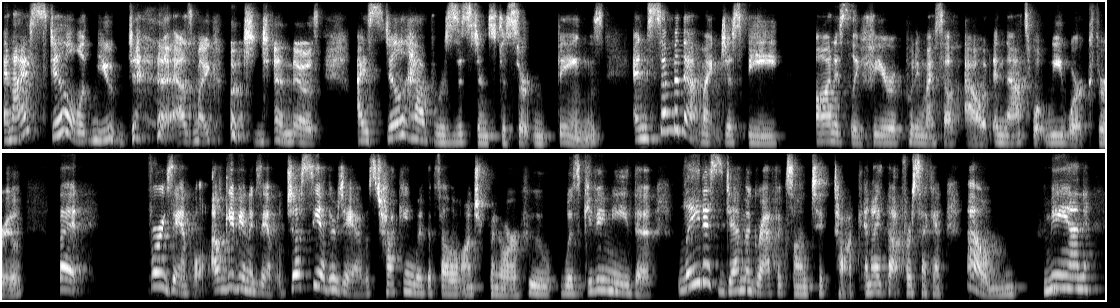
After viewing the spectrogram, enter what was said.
And I still, you, as my coach Jen knows, I still have resistance to certain things. And some of that might just be honestly fear of putting myself out. And that's what we work through. But for example, I'll give you an example. Just the other day, I was talking with a fellow entrepreneur who was giving me the latest demographics on TikTok. And I thought for a second, oh man,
